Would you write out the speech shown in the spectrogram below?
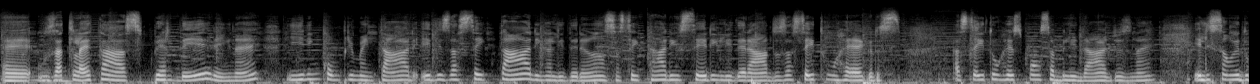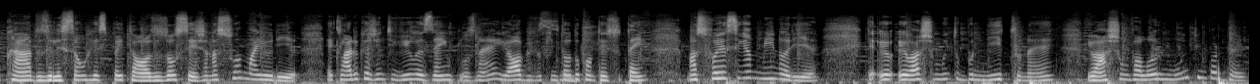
é, os atletas perderem, né? irem cumprimentar, eles aceitarem a liderança, aceitarem serem liderados, aceitam regras aceitam responsabilidades, né? Eles são educados, eles são respeitosos, ou seja, na sua maioria. É claro que a gente viu exemplos, né? E óbvio que Sim. em todo contexto tem, mas foi assim a minoria. Eu, eu acho muito bonito, né? Eu acho um valor muito importante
